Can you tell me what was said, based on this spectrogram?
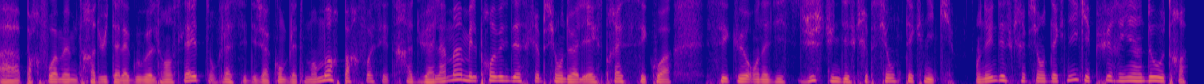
euh, parfois même traduite à la Google Translate. Donc là, c'est déjà complètement mort. Parfois, c'est traduit à la main. Mais le problème de description de AliExpress, c'est quoi? C'est qu'on a juste une description technique. On a une description technique et puis rien d'autre.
